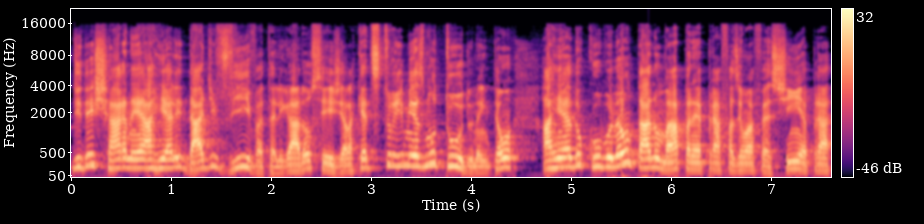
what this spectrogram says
de deixar, né, a realidade viva, tá ligado? Ou seja, ela quer destruir mesmo tudo, né? Então, a Rainha do Cubo não tá no mapa, né, pra fazer uma festinha, pra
